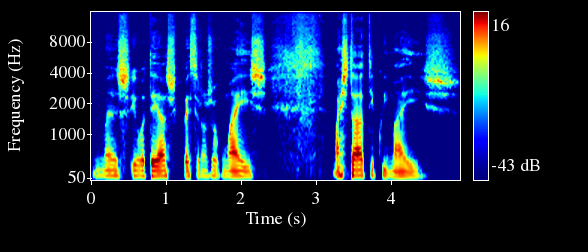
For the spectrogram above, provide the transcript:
mas eu até acho que vai ser um jogo mais, mais tático e mais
